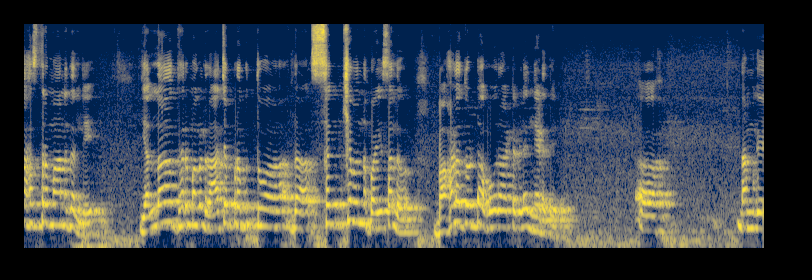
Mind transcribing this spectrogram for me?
ಸಹಸ್ರಮಾನದಲ್ಲಿ ಎಲ್ಲ ಧರ್ಮಗಳು ರಾಜಪ್ರಭುತ್ವದ ಸಖ್ಯವನ್ನು ಬಯಸಲು ಬಹಳ ದೊಡ್ಡ ಹೋರಾಟಗಳೇ ನಡೆದಿವೆ. ನಮಗೆ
